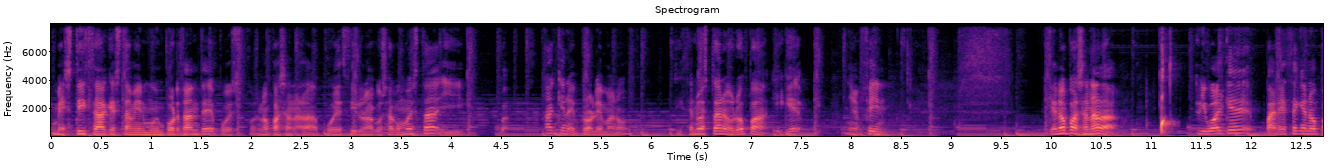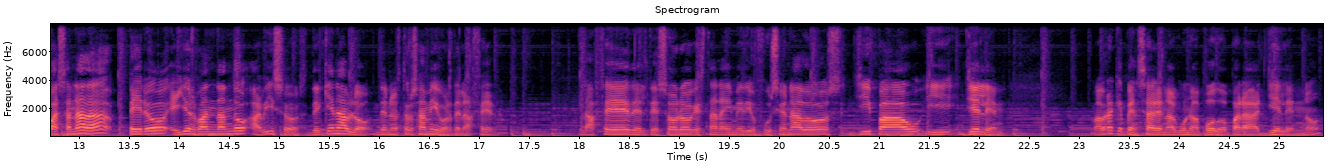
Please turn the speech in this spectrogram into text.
mestiza, que es también muy importante, pues, pues no pasa nada. Puede decir una cosa como esta y aquí no hay problema, ¿no? Dice, no está en Europa y que, en fin, que no pasa nada. Igual que parece que no pasa nada, pero ellos van dando avisos. ¿De quién hablo? De nuestros amigos de la Fed. La Fed, el Tesoro, que están ahí medio fusionados, G-Pau y Yellen. Habrá que pensar en algún apodo para Yellen, ¿no?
